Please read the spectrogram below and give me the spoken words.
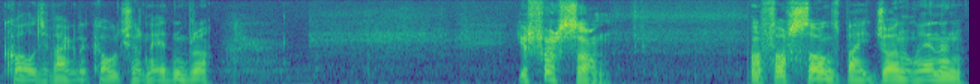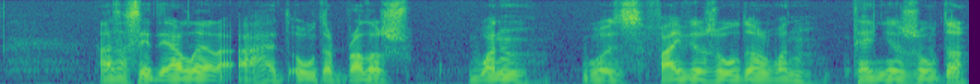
College of Agriculture in Edinburgh. Your first song? My first song's by John Lennon. As I said earlier, I had older brothers. One was five years older, one ten years older.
